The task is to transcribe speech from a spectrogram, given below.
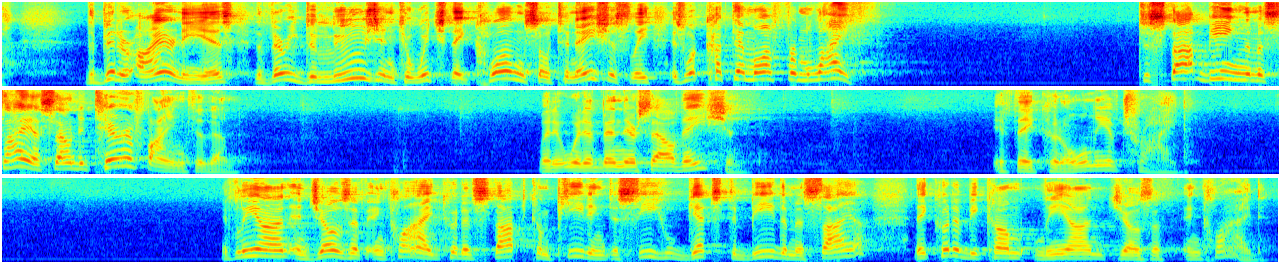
the bitter irony is the very delusion to which they clung so tenaciously is what cut them off from life. To stop being the Messiah sounded terrifying to them, but it would have been their salvation if they could only have tried. If Leon and Joseph and Clyde could have stopped competing to see who gets to be the Messiah, they could have become Leon, Joseph, and Clyde.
